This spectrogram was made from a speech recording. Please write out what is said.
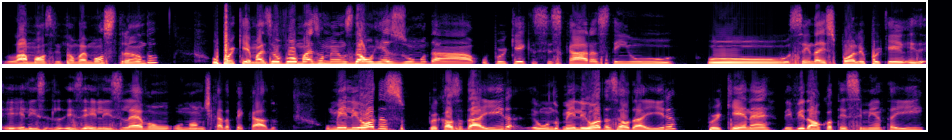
Lá mostra. Então vai mostrando o porquê, mas eu vou mais ou menos dar um resumo da o porquê que esses caras têm o o sem dar spoiler, porque eles, eles, eles levam o nome de cada pecado. O Meliodas, por causa da ira, um do Meliodas é o da ira, porque, né, devido a um acontecimento aí,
